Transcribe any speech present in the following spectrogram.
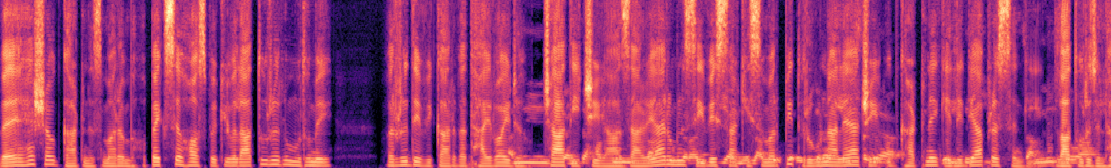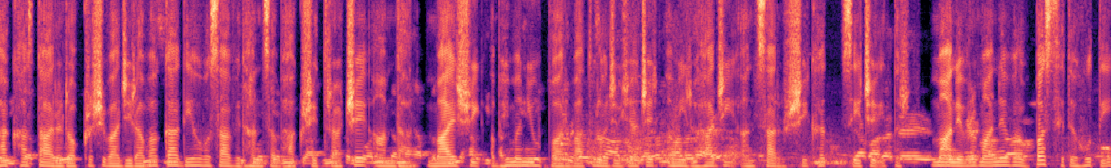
वह उद्घाटन समारंभ अपेक्स हॉस्पिटल लातूर मधुमेह हृदयविकार व थायरॉइड छातीचे आजार या रुग्णसेवेसाठी समर्पित रुग्णालयाचे उद्घाटन केले त्या प्रसंगी. लातूर जिल्हा खासदार डॉक्टर शिवाजीराव कादेह वसा विधानसभा क्षेत्राचे आमदार मायश्री अभिमन्यू पवार लातूर जिल्ह्याचे अमीर हाजी अन्सार शेखर सेचे इतर मान्यवर मान्यवर उपस्थित होते.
